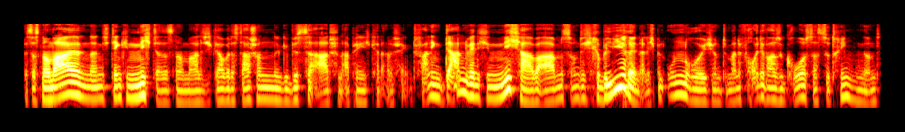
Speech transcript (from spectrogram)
ist das normal? Nein, ich denke nicht, dass es normal ist. Ich glaube, dass da schon eine gewisse Art von Abhängigkeit anfängt. Vor allen Dingen dann, wenn ich ihn nicht habe abends und ich rebelliere innerlich, ich bin unruhig und meine Freude war so groß, das zu trinken und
